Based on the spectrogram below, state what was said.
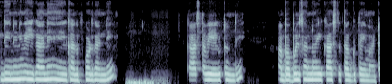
దీనిని వేయగానే కలపకూడదండి. కాస్త వేగుతుంది. ఆ బబుల్స్ అన్నవి కాస్త తగ్గుతాయి అన్నమాట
